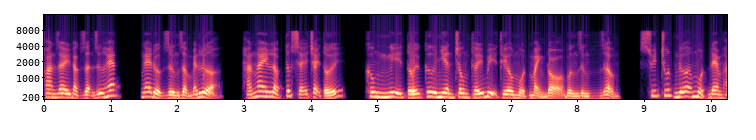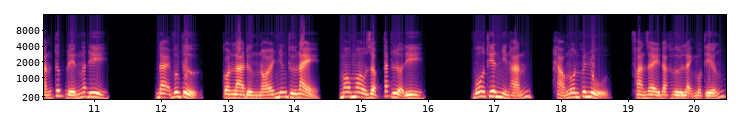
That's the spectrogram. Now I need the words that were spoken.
Phan dây đặc giận dữ hét, nghe được rừng rậm bén lửa, hắn ngay lập tức sẽ chạy tới, không nghĩ tới cư nhiên trông thấy bị thiêu một mảnh đỏ bừng rừng rậm, suýt chút nữa một đem hắn tức đến ngất đi. Đại vương tử, còn là đừng nói những thứ này, mau mau dập tắt lửa đi. Vô thiên nhìn hắn, hảo ngôn khuyên nhủ, phàn dày đặc hừ lạnh một tiếng,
